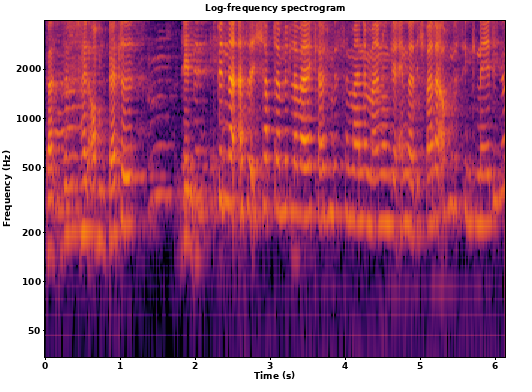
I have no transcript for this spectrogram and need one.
das ist halt auch ein Battle. Ich bin, ich bin da, also ich habe da mittlerweile, glaube ich, ein bisschen meine Meinung geändert. Ich war da auch ein bisschen gnädiger.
